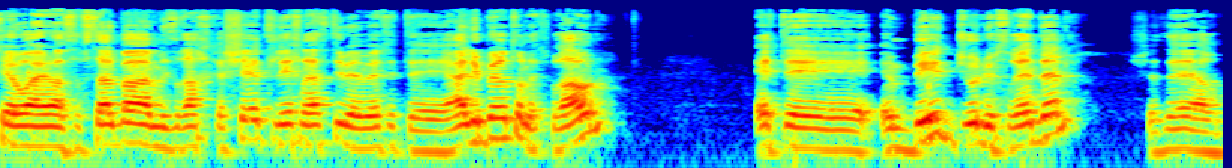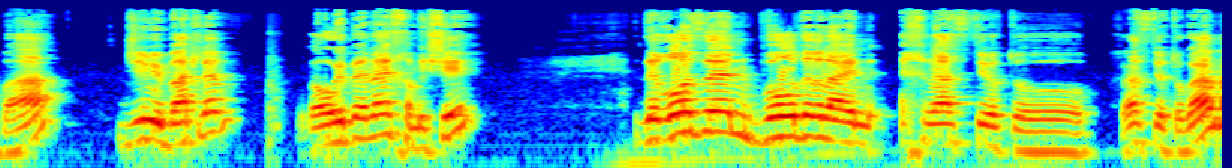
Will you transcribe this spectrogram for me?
כן, וואי, לא, הספסל במזרח קשה, אצלי הכנסתי באמת את אה, אלי ברטון, את בראון, את אה, אמביד, ג'וליוס רנדל, שזה ארבעה, ג'ימי באטלר, ראוי בעיניי, חמישי, דה רוזן, borderline, הכנסתי אותו, הכנסתי אותו גם,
